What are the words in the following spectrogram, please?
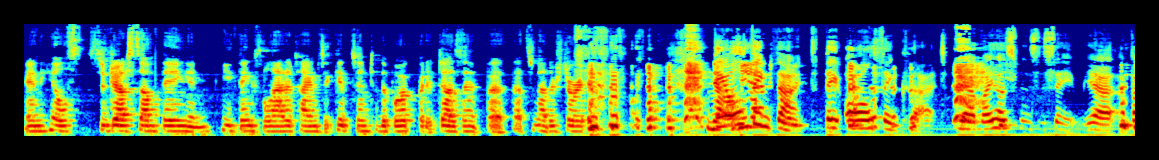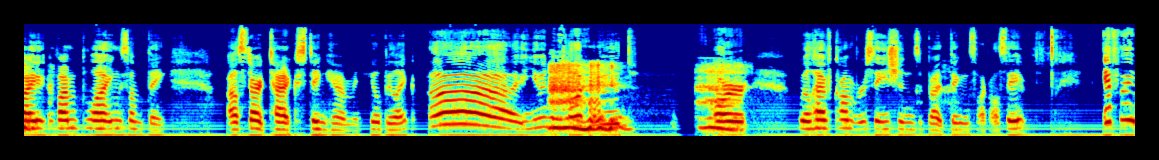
and he'll suggest something, and he thinks a lot of times it gets into the book, but it doesn't. But that's another story. they all think actually- that. They all think that. Yeah, my husband's the same. Yeah, if I if I'm plotting something, I'll start texting him, and he'll be like, "Ah, you in the plot mood?" Or we'll have conversations about things like I'll say, "If I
